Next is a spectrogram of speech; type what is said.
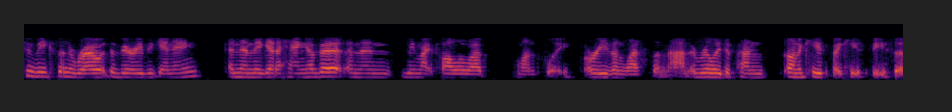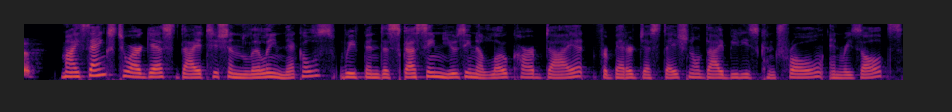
two weeks in a row at the very beginning, and then they get a hang of it, and then we might follow up monthly or even less than that. It really depends on a case by case basis. My thanks to our guest dietitian Lily Nichols. We've been discussing using a low carb diet for better gestational diabetes control and results.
